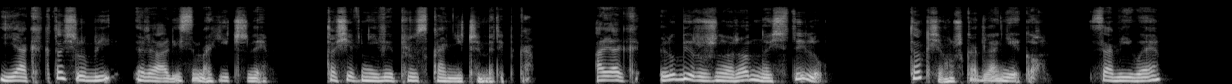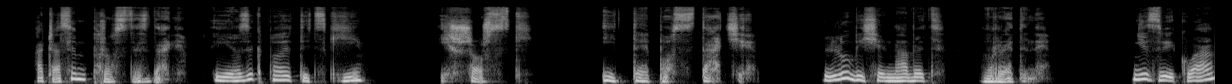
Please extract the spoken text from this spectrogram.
Jak ktoś lubi realizm magiczny, to się w niej wypluska niczym rybka. A jak lubi różnorodność stylu, to książka dla niego. Za miłe, a czasem proste zdania. Język poetycki i szorstki. I te postacie. Lubi się nawet wredny. Niezwykła.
